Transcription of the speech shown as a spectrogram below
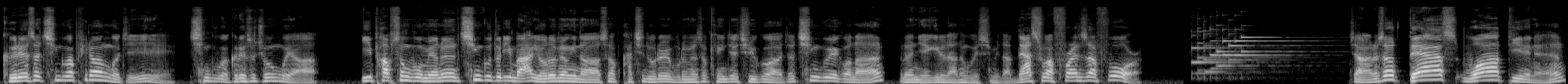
그래서 친구가 필요한 거지. 친구가 그래서 좋은 거야. 이 팝송 보면은 친구들이 막 여러 명이 나와서 같이 노래를 부르면서 굉장히 즐거워하죠. 친구에 관한 그런 얘기를 나누고 있습니다. That's what friends are for. 자, 그래서 that's what 뒤에는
